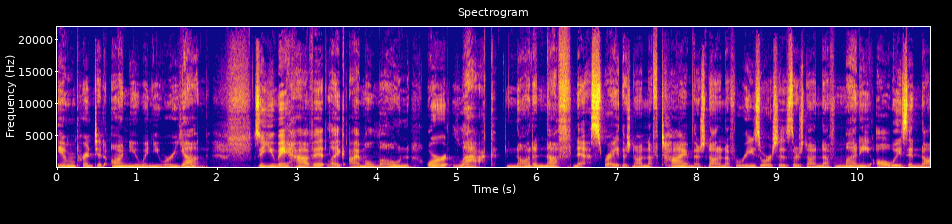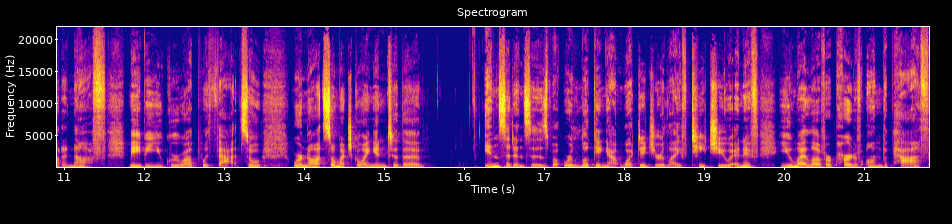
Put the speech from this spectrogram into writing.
imprinted on you when you were young. So you may have it like I'm alone or lack, not enoughness, right? There's not enough time, there's not enough resources, there's not enough money, always in not enough. Maybe you grew up with that. So we're not so much going into the incidences, but we're looking at what did your life teach you? And if you, my love, are part of On the Path,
